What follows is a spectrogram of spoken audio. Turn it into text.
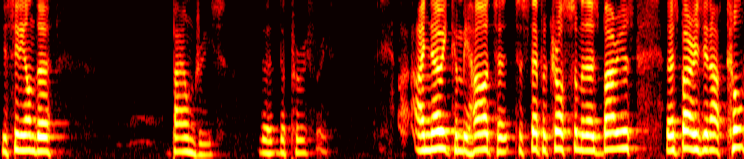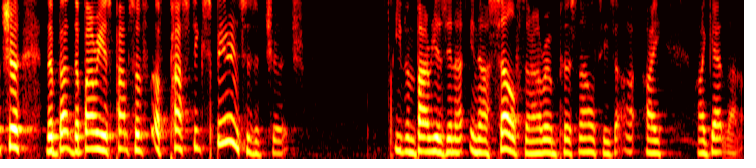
You're sitting on the boundaries, the, the peripheries. I know it can be hard to, to step across some of those barriers, those barriers in our culture, the, the barriers perhaps of, of past experiences of church, even barriers in, in ourselves and our own personalities. I, I, I get that.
